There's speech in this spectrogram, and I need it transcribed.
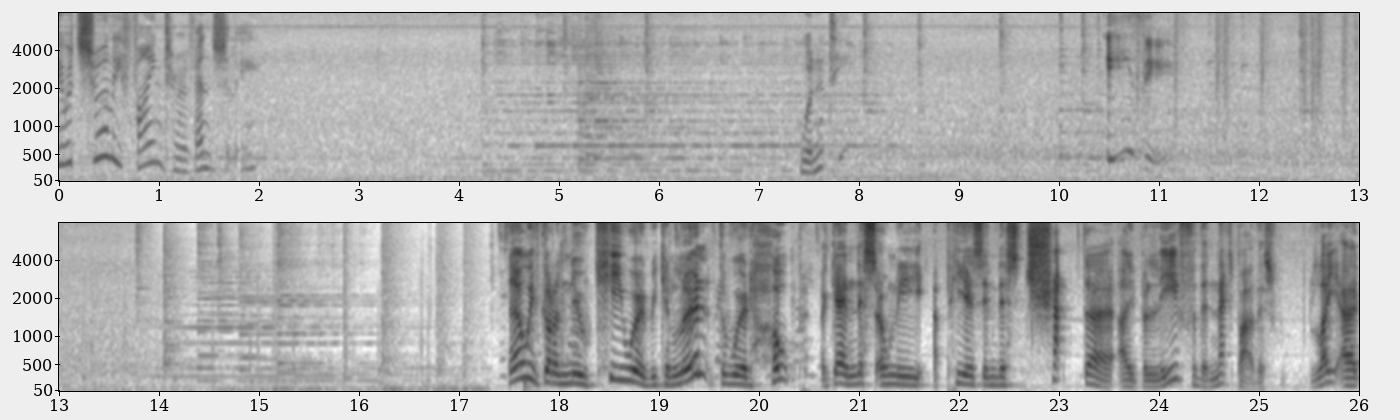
He would surely find her eventually. Wouldn't he? Easy. Now we've got a new keyword we can learn, the word hope. Again, this only appears in this chapter, I believe, for the next part of this light. Uh,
